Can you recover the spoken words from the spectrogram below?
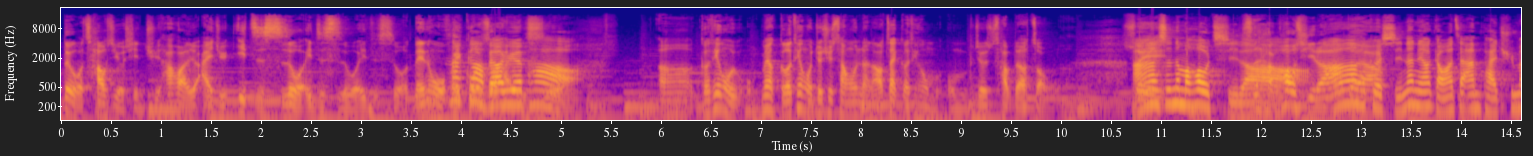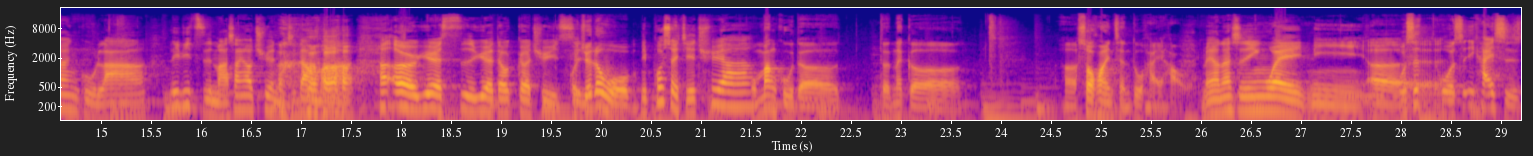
对我超级有兴趣，他后来就 IG 一直撕我，一直撕我，一直撕我，连我回国不要约炮。呃，隔天我没有，隔天我就去上温暖，然后再隔天我们我们就差不多要走了。啊，是那么后期了，是很后期啦啊，很可惜。那你要赶快再安排去曼谷啦，莉莉子马上要去了，你知道吗？她二月、四月都各去一次。我觉得我你泼水节去啊，我曼谷的的那个呃受欢迎程度还好。没有，那是因为你呃，我是我是一开始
